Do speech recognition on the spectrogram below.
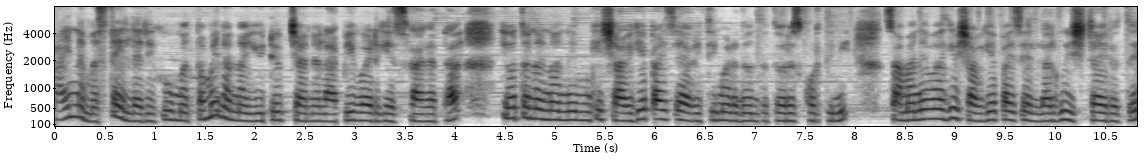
ಹಾಯ್, ನಮಸ್ತೆ ಎಲ್ಲರಿಗೂ. ಮತ್ತೊಮ್ಮೆ ನನ್ನ ಯೂಟ್ಯೂಬ್ ಚಾನಲ್ ಹ್ಯಾಪಿ ವರ್ಡ್ಗೆ ಸ್ವಾಗತ. ಇವತ್ತು ನಾನು ನಿಮಗೆ ಶಾವಿಗೆ ಪಾಯಸ ಯಾವ ರೀತಿ ಮಾಡೋದು ಅಂತ ತೋರಿಸ್ಕೊಡ್ತೀನಿ. ಸಾಮಾನ್ಯವಾಗಿ ಶಾವಿಗೆ ಪಾಯಸ ಎಲ್ಲರಿಗೂ ಇಷ್ಟ ಇರುತ್ತೆ.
